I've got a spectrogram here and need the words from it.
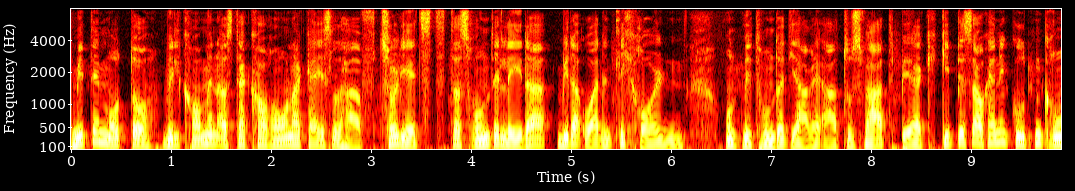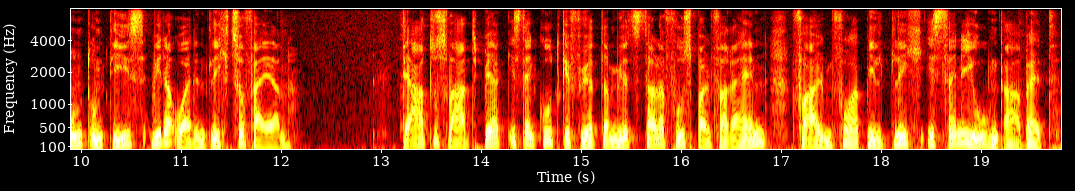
Mit dem Motto Willkommen aus der Corona-Geiselhaft soll jetzt das runde Leder wieder ordentlich rollen. Und mit 100 Jahre Artus Wartberg gibt es auch einen guten Grund, um dies wieder ordentlich zu feiern. Der Artus Wartberg ist ein gut geführter Mürztaler Fußballverein, vor allem vorbildlich ist seine Jugendarbeit.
